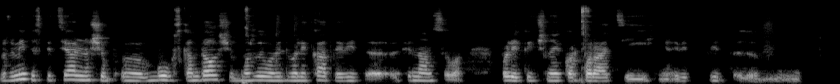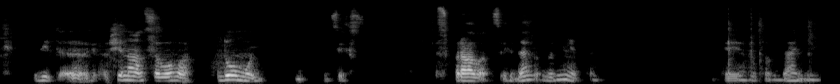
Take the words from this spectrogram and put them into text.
Розумієте, спеціально, щоб е, був скандал, щоб можливо відволікати від е, фінансово-політичної корпорації їхньої, від, від, е, від фінансового дому цих справ цих, да, розумієте? Таке його завдання.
